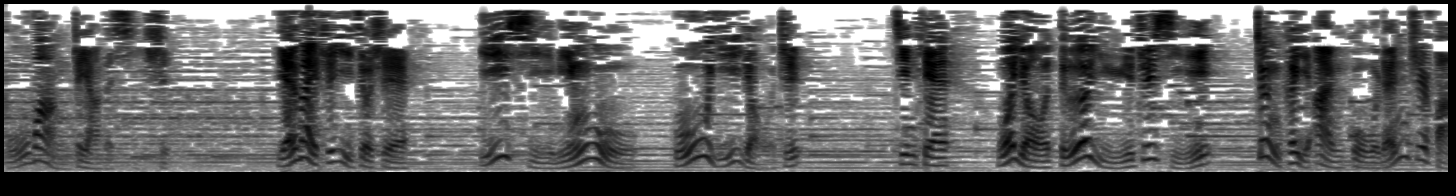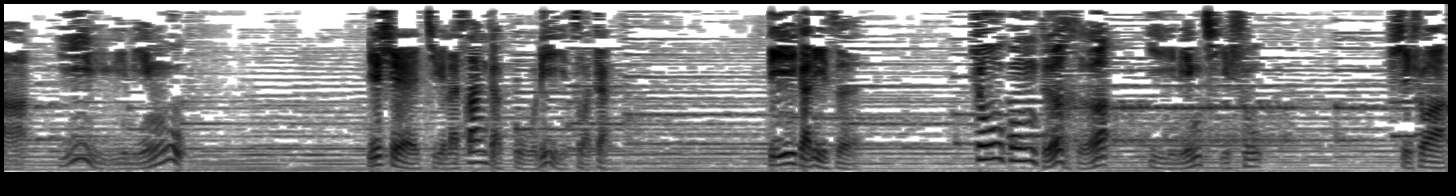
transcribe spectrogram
不忘这样的喜事。言外之意就是以喜名物，古已有之。今天我有得雨之喜。正可以按古人之法以语名物，于是举了三个古例作证。第一个例子，周公得和以明其书，是说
